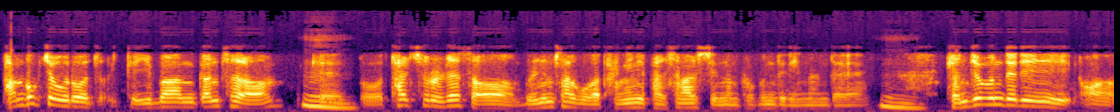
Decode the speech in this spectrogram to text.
반복적으로 이렇게 이번 건처럼 이렇게 음. 또 탈출을 해서 물림 사고가 당연히 발생할 수 있는 부분들이 있는데 음. 견주분들이 어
